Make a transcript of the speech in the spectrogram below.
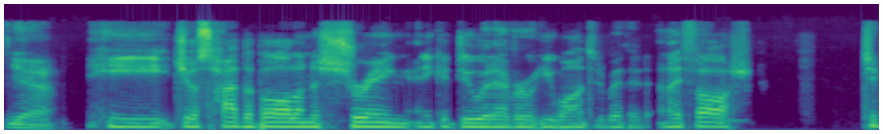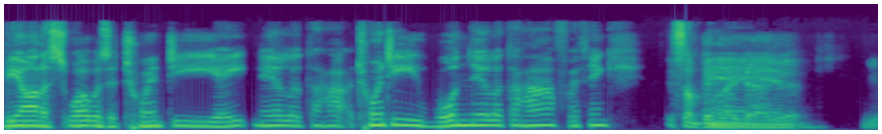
Yeah, He just had the ball on the string and he could do whatever he wanted with it. And I thought, to be honest, what was it, 28 nil at the half, 21 nil at the half, I think. something like that. Yeah. Um, Yeah,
